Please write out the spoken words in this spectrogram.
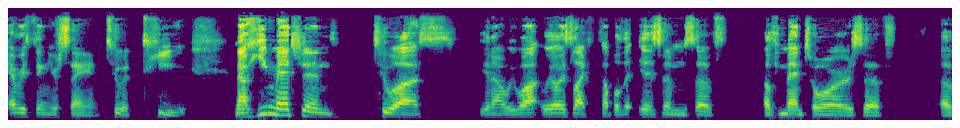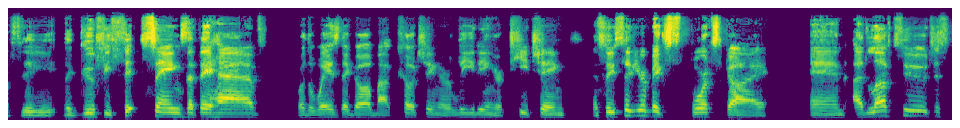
everything you're saying to a T. Now he mentioned to us, you know, we want we always like a couple of the isms of of mentors of of the the goofy th- sayings that they have or the ways they go about coaching or leading or teaching. And so you said you're a big sports guy, and I'd love to just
